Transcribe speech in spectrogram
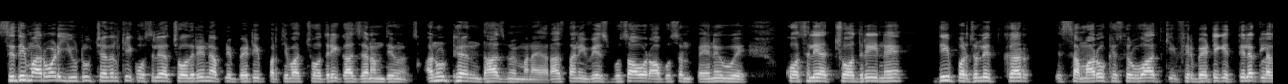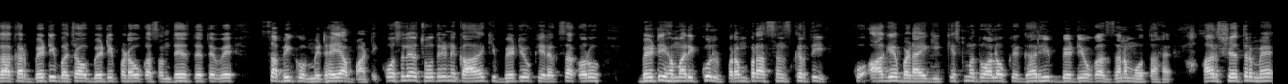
सिद्धि मारवाड़ी यूट्यूब चैनल की कौशल्या चौधरी ने अपनी बेटी प्रतिभा चौधरी का जन्म दिवस अनूठे अंदाज में मनाया। राजधानी वेशभूषा और आभूषण पहने हुए कौशल्या चौधरी ने दीप प्रज्वलित कर इस समारोह की शुरुआत की। फिर बेटी के तिलक लगाकर बेटी बचाओ, बेटी पढ़ाओ का संदेश देते हुए सभी को मिठाइयाँ बांटी। कौशल्या चौधरी ने कहा है कि बेटियों की रक्षा करो, बेटी हमारी कुल परंपरा, संस्कृति को आगे बढ़ाएगी। किस्मत वालों के घर ही बेटियों का जन्म होता है। हर क्षेत्र में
